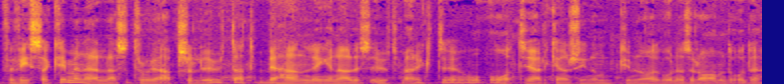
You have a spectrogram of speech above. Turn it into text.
för vissa kriminella så tror jag absolut att behandling är en alldeles utmärkt eh, åtgärd kanske inom kriminalvårdens ram. Då. Det,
